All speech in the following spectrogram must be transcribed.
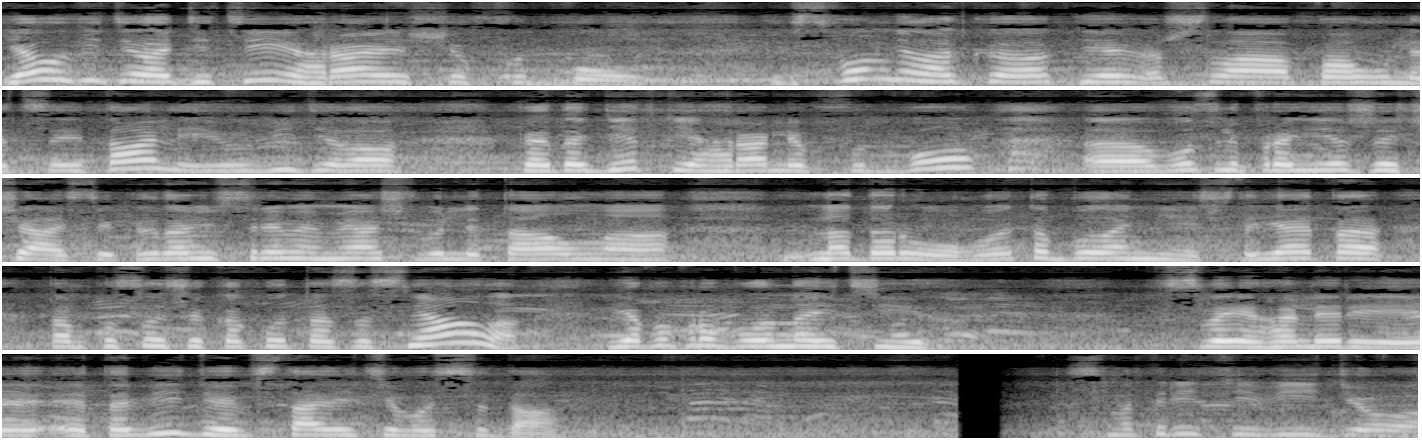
Я увидела детей, играющих в футбол. И вспомнила, как я шла по улице Италии и увидела, когда детки играли в футбол э, возле проезжей части, когда у них все время мяч вылетал на, на дорогу. Это было нечто. Я это там кусочек какой-то засняла. Я попробую найти в своей галерее это видео и вставить его сюда. Смотрите видео,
